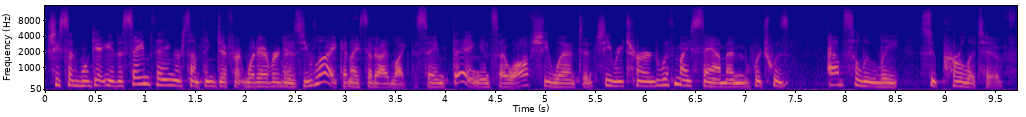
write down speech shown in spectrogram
She said, "We'll get you the same thing or something different, whatever it is you like." And I said, "I'd like the same thing." And so off she went, and she returned with my salmon, which was absolutely superlative.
